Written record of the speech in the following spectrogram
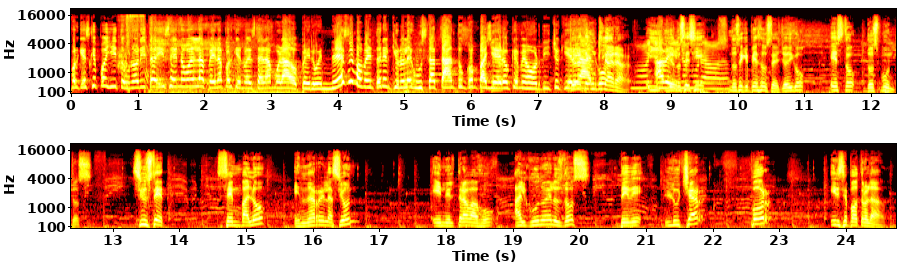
Porque es que Pollito, uno ahorita dice no vale la pena porque no está enamorado, pero en ese momento en el que uno le gusta tanto un compañero que mejor dicho quiere yo la tengo algo. clara. Ay, y a ver. yo no sé si, no sé qué piensa usted. Yo digo esto, dos puntos. Si usted se embaló en una relación, en el trabajo, alguno de los dos debe luchar por irse para otro lado.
